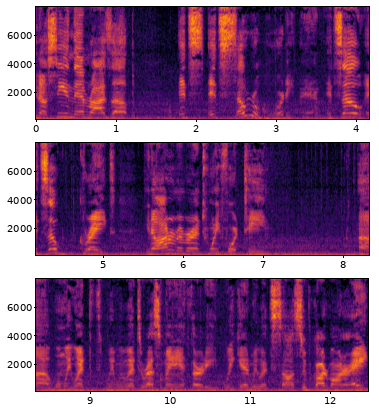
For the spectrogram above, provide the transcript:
You know, seeing them rise up, it's it's so rewarding, man. It's so it's so great. You know, I remember in 2014 uh, when we went when we went to WrestleMania 30 weekend, we went to saw Supercard of Honor 8,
